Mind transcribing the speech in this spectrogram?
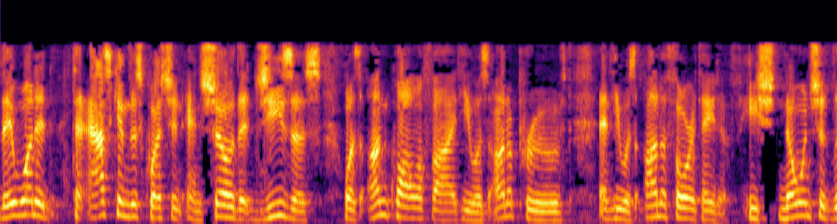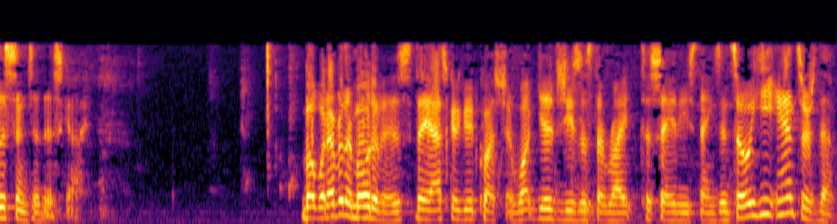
they wanted to ask him this question and show that Jesus was unqualified, he was unapproved, and he was unauthoritative. He sh- no one should listen to this guy. But whatever their motive is, they ask a good question. What gives Jesus the right to say these things? And so he answers them.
